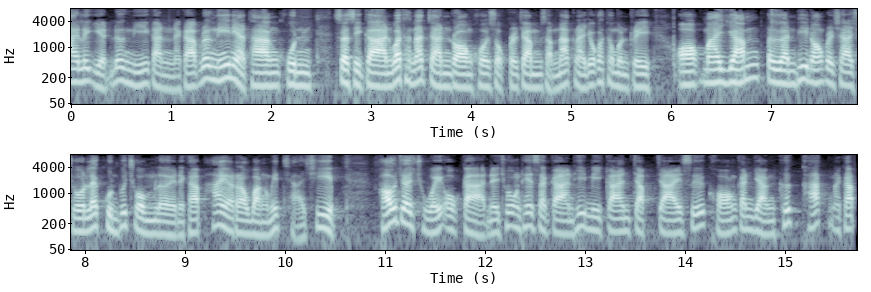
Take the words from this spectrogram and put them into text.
รายละเอียดเรื่องนี้กันนะครับ เรื่องนี้เนี่ยทางคุณสสิการวัฒนจันทร์รองโฆษกประจำสำนักนายกรัฐมนตรี ออกมาย้ำเตือนพี่น้องประชาชนและคุณผู้ชมเลยนะครับให้ระวังมิจฉาชีพเขาจะฉวยโอกาสในช่วงเทศกาลที่มีการจับจ่ายซื้อของกันอย่างคึกคักนะครับ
